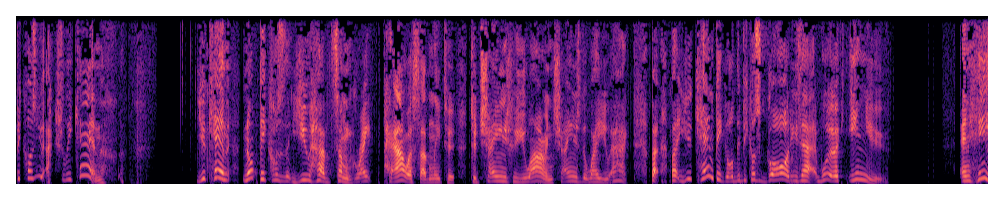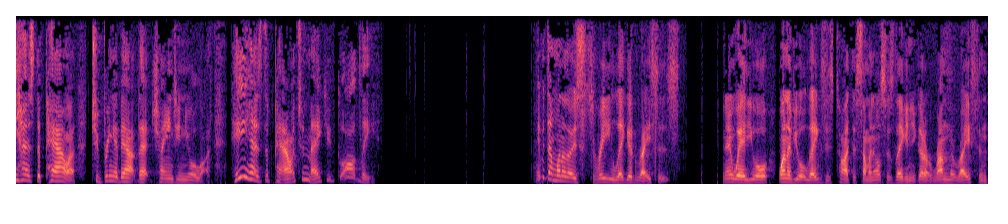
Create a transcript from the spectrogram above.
Because you actually can. You can, not because you have some great power suddenly to, to change who you are and change the way you act, but, but you can be godly because God is at work in you. And He has the power to bring about that change in your life. He has the power to make you godly. Ever done one of those three legged races? You know, where your, one of your legs is tied to someone else's leg and you've got to run the race and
